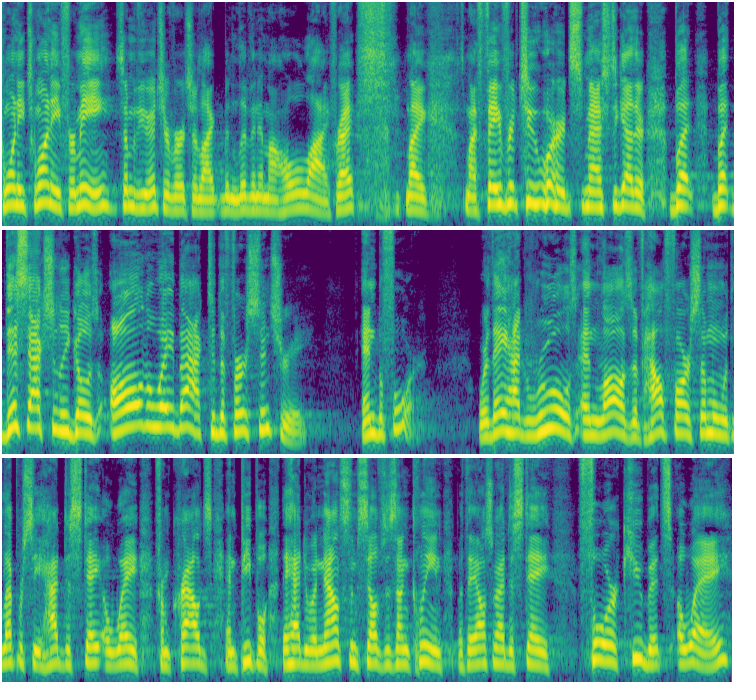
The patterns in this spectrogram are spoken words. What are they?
2020 for me, some of you introverts are like, been living in my whole life, right? Like, it's my favorite two words smashed together. But, but this actually goes all the way back to the first century and before where they had rules and laws of how far someone with leprosy had to stay away from crowds and people. They had to announce themselves as unclean, but they also had to stay four cubits away,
